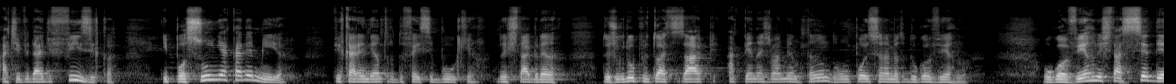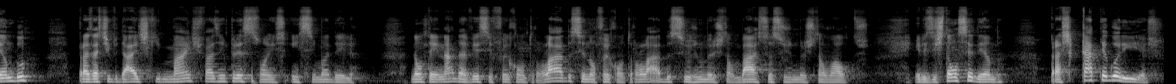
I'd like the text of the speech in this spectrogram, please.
atividade física e possuem academia, ficarem dentro do Facebook, do Instagram, dos grupos do WhatsApp, apenas lamentando um posicionamento do governo. O governo está cedendo para as atividades que mais fazem pressões em cima dele. Não tem nada a ver se foi controlado, se não foi controlado, se os números estão baixos ou se os números estão altos. Eles estão cedendo para as categorias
